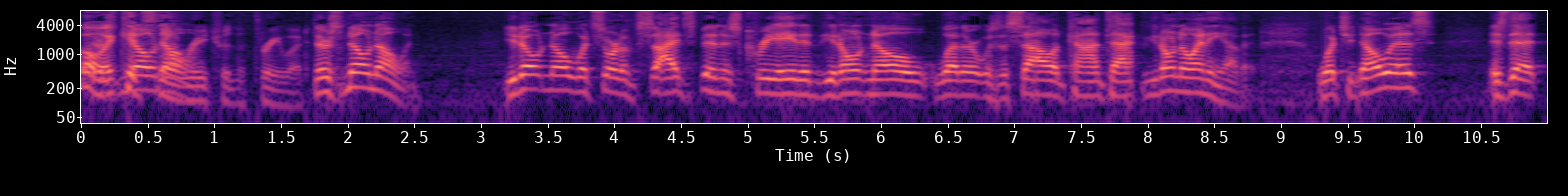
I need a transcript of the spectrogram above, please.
Oh, There's it can no still knowing. reach with a three wood. There's no knowing. You don't know what sort of side spin is created. You don't know whether it was a solid contact. You don't know any of it. What you know is is that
